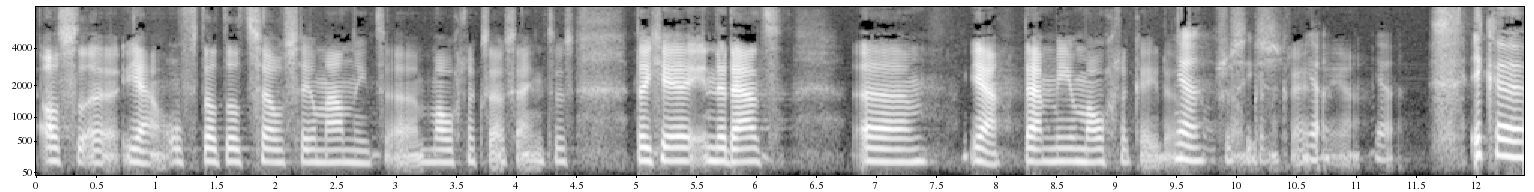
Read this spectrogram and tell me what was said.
als, uh, ja, of dat dat zelfs helemaal niet uh, mogelijk zou zijn. Dus dat je inderdaad uh, ja, daar meer mogelijkheden ja, precies. kunnen krijgen. Ja, ja. Ik uh,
